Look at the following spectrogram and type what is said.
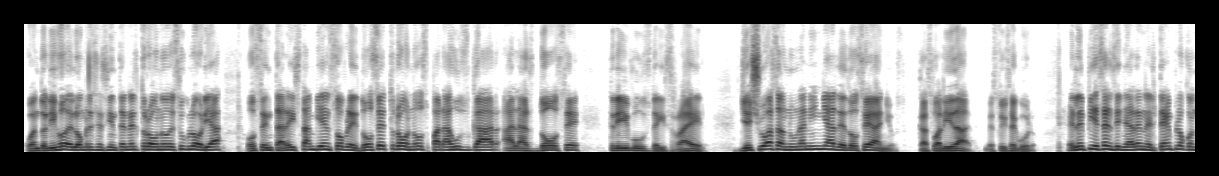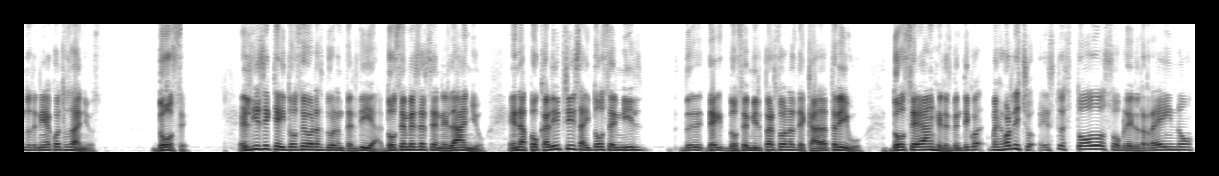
Cuando el Hijo del Hombre se siente en el trono de su gloria, os sentaréis también sobre 12 tronos para juzgar a las 12 tribus de Israel. Yeshua son una niña de 12 años, casualidad, estoy seguro. Él empieza a enseñar en el templo cuando tenía cuántos años? 12. Él dice que hay 12 horas durante el día, 12 meses en el año. En Apocalipsis hay 12 mil de, personas de cada tribu, 12 ángeles, 24, mejor dicho, esto es todo sobre el reino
